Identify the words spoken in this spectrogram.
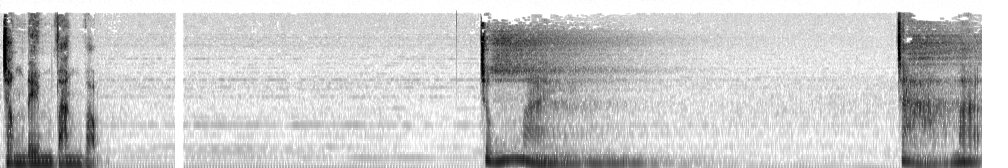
Trong đêm vang vọng. Chúng mày Trả mạng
